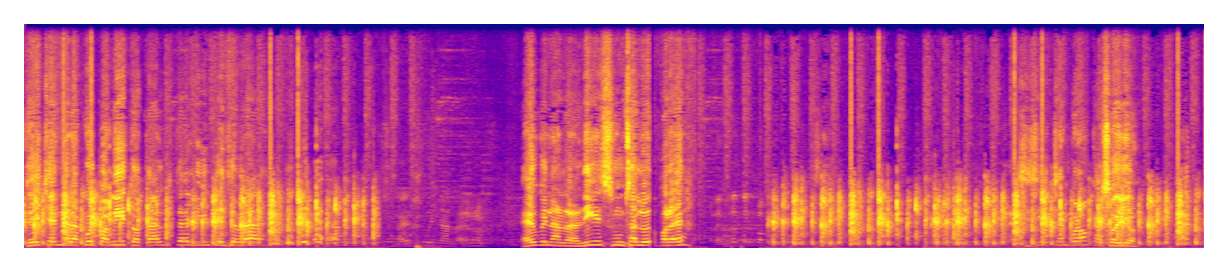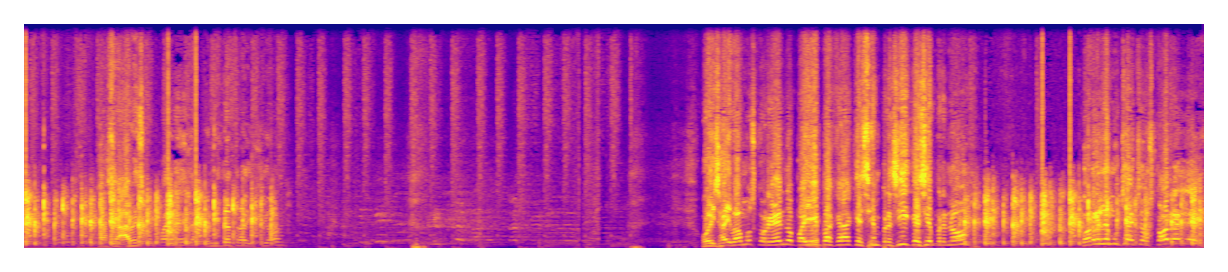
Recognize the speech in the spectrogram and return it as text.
Usted échenme la culpa a mí, total, ustedes limpiense, ¿verdad? Edwin Alaniz, un saludo para él. Si sí, echan bronca, soy yo. Ya sabes, compadre, la bonita tradición. Oye, ahí vamos corriendo para allá y para acá, que siempre sí, que siempre no. ¡Córrele, muchachos, córrele!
